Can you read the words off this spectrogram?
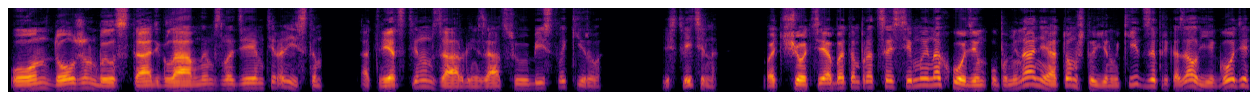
он должен был стать главным злодеем-террористом, ответственным за организацию убийства Кирова. Действительно, в отчете об этом процессе мы находим упоминание о том, что Янукидзе приказал Егоде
